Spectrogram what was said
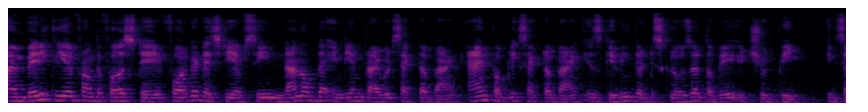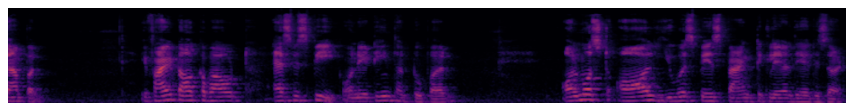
I'm very clear from the first day, forget HDFC, none of the Indian private sector bank and public sector bank is giving the disclosure the way it should be. Example, if I talk about, as we speak, on 18th October, almost all US based bank declare their result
